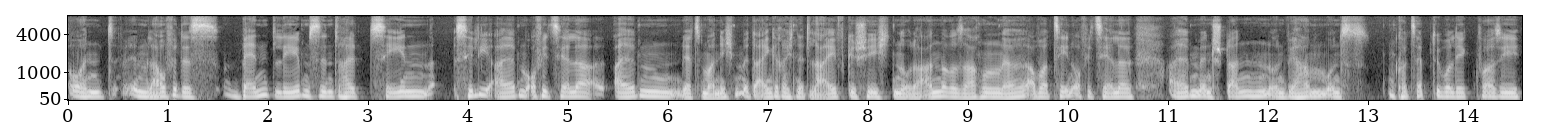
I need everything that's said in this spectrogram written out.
Und im Laufe des Bandlebens sind halt zehn Silly-Alben, offizielle Alben, jetzt mal nicht mit eingerechnet Live-Geschichten oder andere Sachen, ne, aber zehn offizielle Alben entstanden und wir haben uns ein Konzept überlegt quasi.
